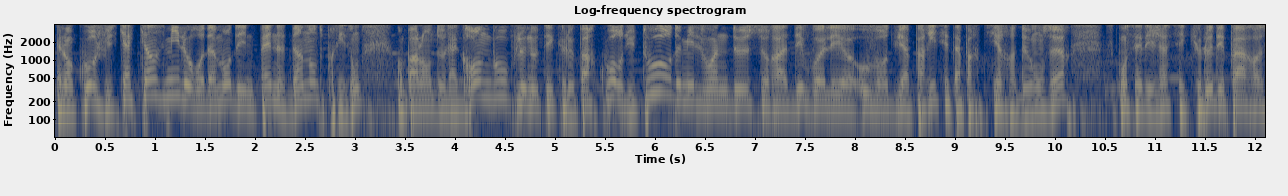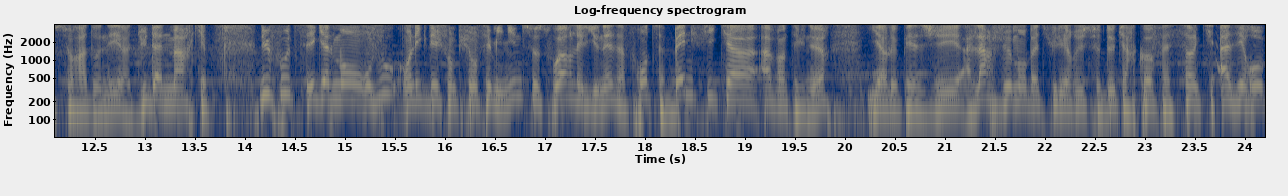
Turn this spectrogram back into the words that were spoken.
Elle encourt jusqu'à 15 000 euros d'amende et une peine d'un an de prison. En parlant de la grande boucle, notez que le parcours du Tour 2022 sera dévoilé aujourd'hui à Paris. C'est à partir de 11 h Ce qu'on sait déjà, c'est que le départ sera donné du Danemark. Du foot, également, on joue en Ligue des Champions féminines. Ce soir, les Lyonnaises affrontent Benfica à 21h. Hier, le PSG a largement battu les Russes de Kharkov à 5 à 0.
